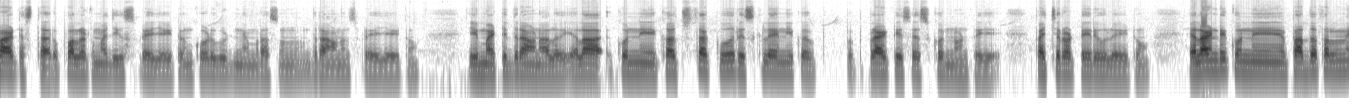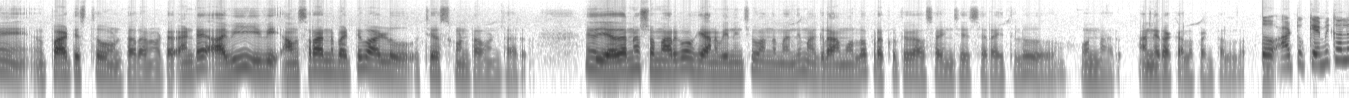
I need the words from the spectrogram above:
పాటిస్తారు. పొల్లటి మజ్జిగ స్ప్రే చేయటం కోడిగుడ్డు నిమ్మరసం ద్రావణం స్ప్రే చేయటం ఈ మట్టి ద్రావణాలు ఇలా కొన్ని ఖర్చు తక్కువ రిస్క్ లేని ప్రాక్టీసెస్ కొన్ని ఉంటాయి. పచ్చి రొట్టె ఎరువులు వేయటం ఇలాంటి కొన్ని పద్ధతులని పాటిస్తూ ఉంటారు అనమాట అంటే అవి ఇవి అవసరాన్ని బట్టి వాళ్ళు చేసుకుంటూ ఉంటారు. ఏదైనా సుమారుగా ఒక ఎనభై నుంచి వంద మంది మా గ్రామంలో ప్రకృతి వ్యవసాయం చేసే రైతులు ఉన్నారు అన్ని రకాల పంటల్లో. సో అటు కెమికల్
